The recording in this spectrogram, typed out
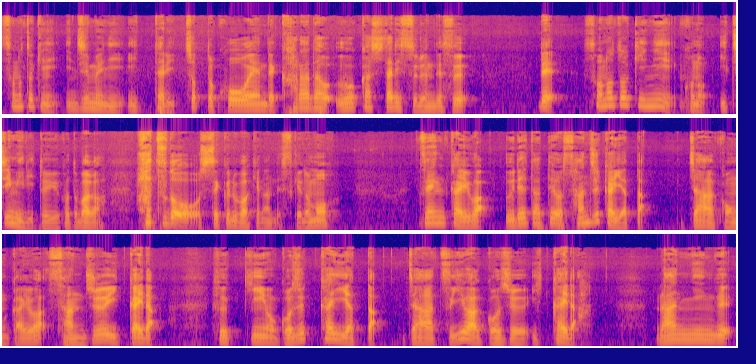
その時にジムに行ったり、ちょっと公園で体を動かしたりするんです。で、その時にこの1ミリという言葉が発動してくるわけなんですけども、前回は腕立てを30回やった。じゃあ今回は31回だ。腹筋を50回やった。じゃあ次は51回だ。ランニング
